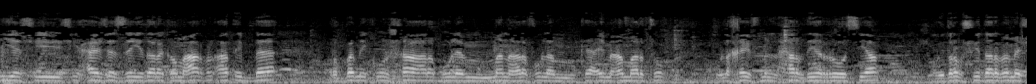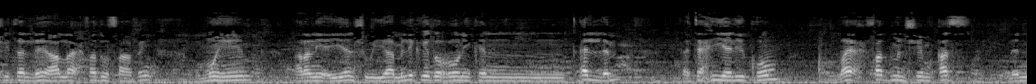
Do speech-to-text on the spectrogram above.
ليا شي شي حاجة زايدة. راكم عارفين الأطباء ربما يكون شارب ولا ما نعرف ولا مكاعي مع مرته ولا خايف من الحرب ديال روسيا ويضرب شي ضربة ماشي تليه الله يحفظه صافي المهم راني عيان شوية. ملي كيضروني كنتألم. فتحية لكم. الله يحفظ من شي مقص لأن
